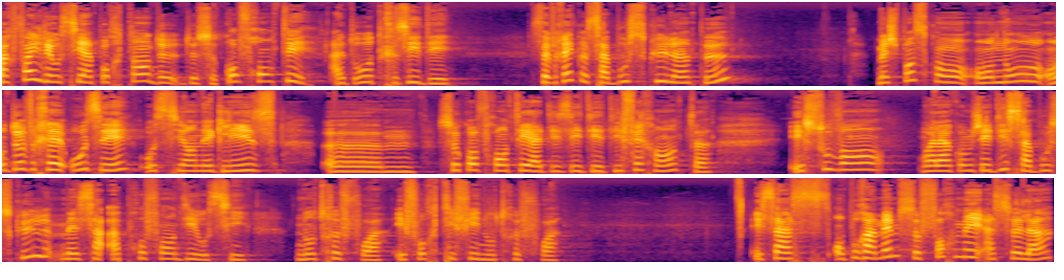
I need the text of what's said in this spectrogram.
Parfois, il est aussi important de, se confronter à d'autres idées. C'est vrai que ça bouscule un peu, mais je pense qu'on devrait oser aussi en Église euh, se confronter à des idées différentes. Et souvent, voilà, comme j'ai dit, ça bouscule, mais ça approfondit aussi notre foi et fortifie notre foi. Et ça, on pourra même se former à cela.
